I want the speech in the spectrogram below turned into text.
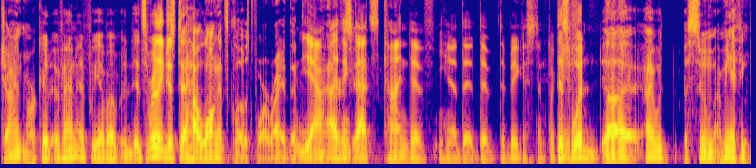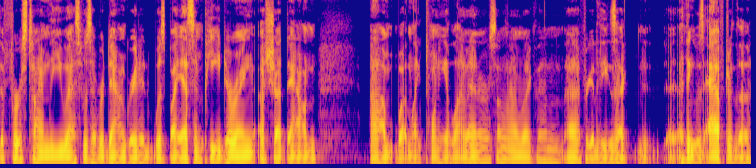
giant market event. If we have a, it's really just to how long it's closed for, right? That yeah, I think yeah. that's kind of you know the the, the biggest implication. This would, uh, I would assume. I mean, I think the first time the U.S. was ever downgraded was by S and P during a shutdown. Um, what in like 2011 or something like then? Uh, I forget the exact. I think it was after the,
